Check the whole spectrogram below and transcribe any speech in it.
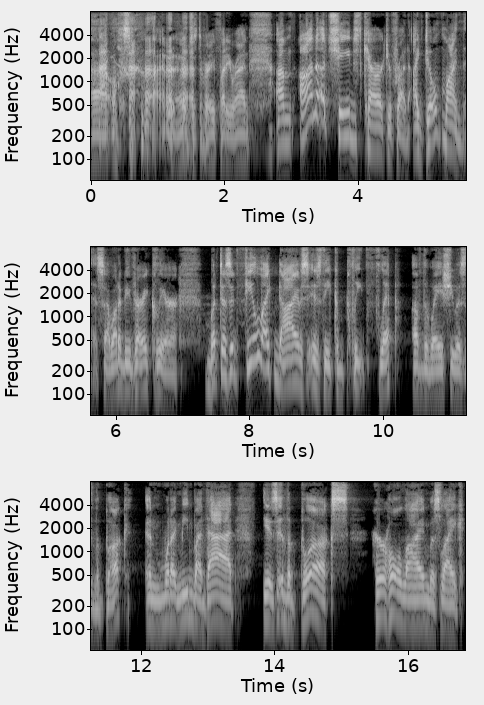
Uh, also, I don't know, just a very funny rhyme. Um, on a changed character front, I don't mind this. I want to be very clear, but does it feel like Knives is the complete flip of the way she was in the book? And what I mean by that is in the books, her whole line was like,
